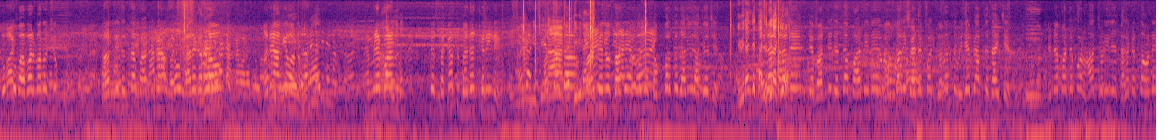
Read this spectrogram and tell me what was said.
ખૂબ ખૂબ આભાર માનું છું. ભારતીય જનતા પાર્ટીના સૌ કાર્યકર્તાઓ અને આગેવાનો, એમણે પણ જે સખત મહેનત કરીને બહેનો સાથે સંપર્ક જાળવી રાખ્યો છે. ટીવીના જે પાછળથી રાખજો જે ભારતીય જનતા પાર્ટીને નવસારી બેઠક પર જ્વલંત વિજય પ્રાપ્ત થાય છે. એના માટે પણ હાથ જોડીને કાર્યકર્તાઓને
